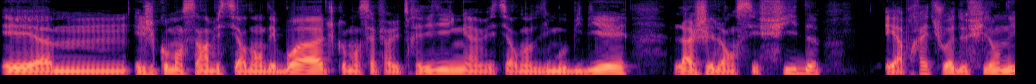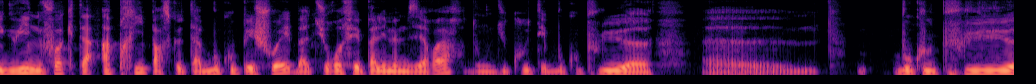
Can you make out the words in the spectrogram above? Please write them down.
Et, et j'ai commencé à investir dans des boîtes, j'ai commencé à faire du trading, à investir dans de l'immobilier. Là, j'ai lancé Feed. Et après, tu vois, de fil en aiguille, une fois que tu as appris parce que tu as beaucoup échoué, bah, tu refais pas les mêmes erreurs. Donc, du coup, tu es beaucoup plus beaucoup plus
